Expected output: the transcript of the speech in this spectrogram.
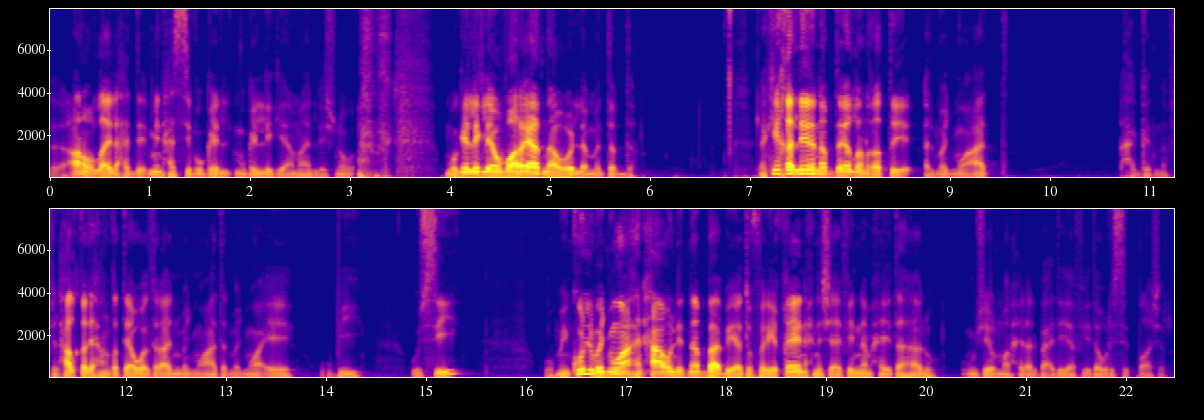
أنا والله لحد مين حسي مقل... مقلق يا مان لشنو مقلق لمبارياتنا أول لما تبدأ. لكن خلينا نبدأ يلا نغطي المجموعات حقتنا. في الحلقة دي حنغطي أول ثلاث مجموعات المجموعة A و B و C. ومن كل مجموعة حنحاول نتنبأ بأية فريقين إحنا شايفينهم حيتأهلوا ويمشوا المرحلة اللي بعديها في دوري ال 16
